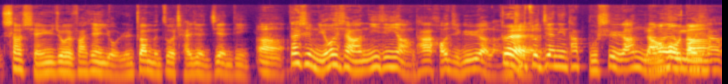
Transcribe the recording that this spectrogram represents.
上闲鱼就会发现有人专门做柴犬鉴定，嗯，但是你又想，你已经养它好几个月了，对，做鉴定它不是，然后然后呢？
